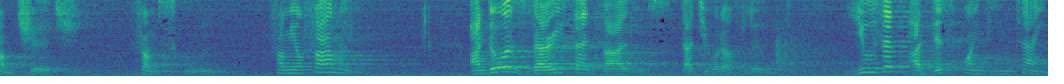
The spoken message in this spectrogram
from church, from school, from your family. And those very said values that you would have learned, use it at this point in time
